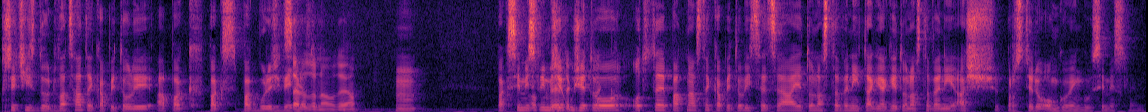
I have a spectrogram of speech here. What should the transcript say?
přečíst do 20. kapitoly a pak, pak, pak budeš vědět. Se rozhodnout, jo? Hmm. Pak si myslím, okay, že tak, už je to tak... od té 15. kapitoly CCA je to nastavený tak, jak je to nastavený až prostě do ongoingu, si myslím.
